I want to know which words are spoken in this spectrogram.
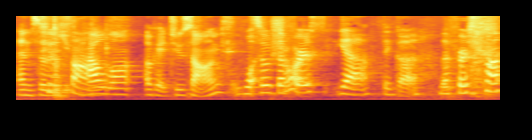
And so Two you, how long? Okay, two songs. What, so the first, yeah, thank God. The first song,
